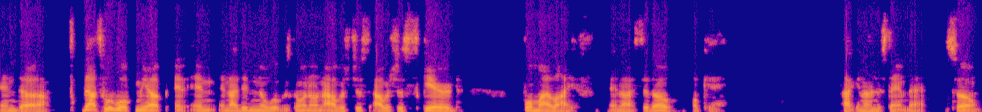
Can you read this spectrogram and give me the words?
And uh, that's what woke me up. And, and, and I didn't know what was going on. I was just I was just scared for my life. And I said, oh, okay. I can understand that. So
